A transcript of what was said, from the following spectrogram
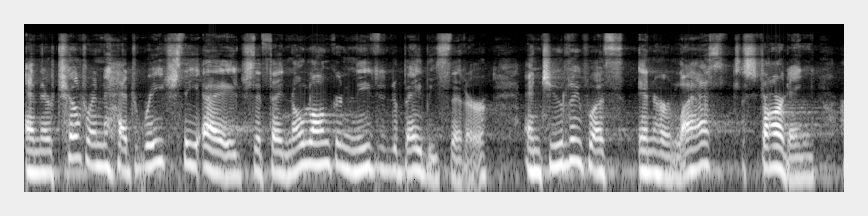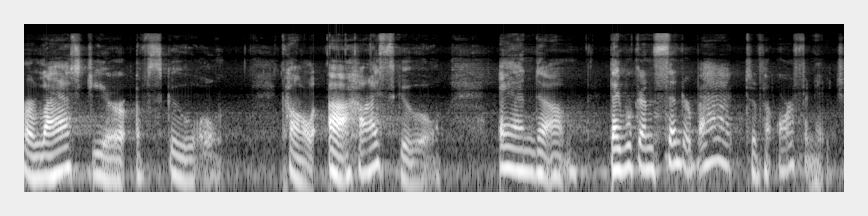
And their children had reached the age that they no longer needed a babysitter. And julie was in her last starting her last year of school college, uh, high school. And um, they were going to send her back to the orphanage.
